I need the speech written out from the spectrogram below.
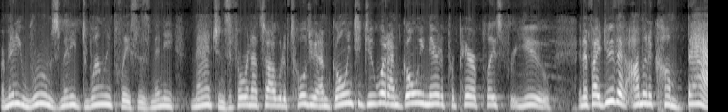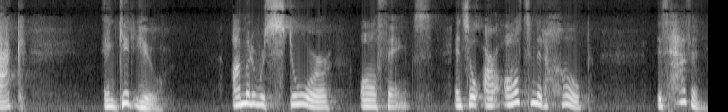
Are many rooms, many dwelling places, many mansions. If it were not so, I would have told you, I'm going to do what? I'm going there to prepare a place for you. And if I do that, I'm going to come back and get you. I'm going to restore all things. And so our ultimate hope is heaven.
